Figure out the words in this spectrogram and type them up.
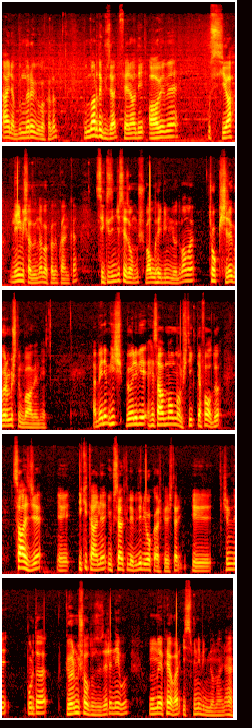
Aynen bunlara bir bakalım. Bunlar da güzel. Fena değil. AVM bu siyah neymiş adına bakalım kanka. 8. sezonmuş. Vallahi bilmiyordum ama çok kişi de görmüştüm bu AVM'yi. Ya benim hiç böyle bir hesabım olmamıştı. İlk defa oldu. Sadece e, iki tane yükseltilebilir yok arkadaşlar. E, şimdi burada görmüş olduğunuz üzere ne bu? UMP var. İsmini bilmiyorum hala. Heh.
